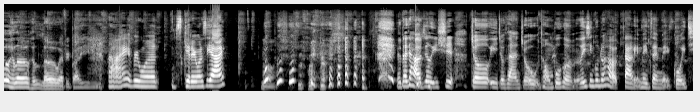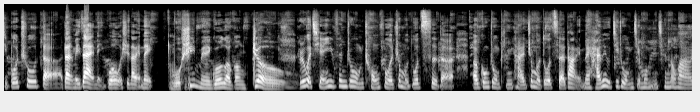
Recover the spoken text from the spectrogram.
Hello, hello, hello, everybody. Hi everyone. Skidder, want to say hi? Well, 大家好，这里是周一、周三、周五同步和我们的微信公众号“大脸妹在美国”一起播出的《大脸妹在美国》，我是大脸妹。我是美国老公 Joe。如果前一分钟我们重复了这么多次的呃公众平台，这么多次的大脸妹还没有记住我们节目名称的话，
